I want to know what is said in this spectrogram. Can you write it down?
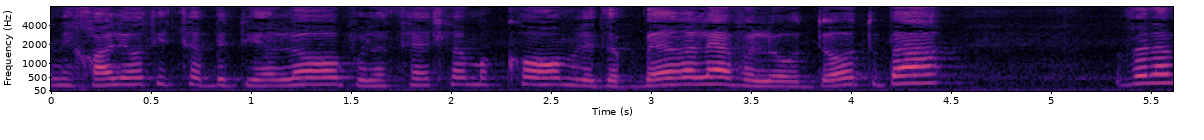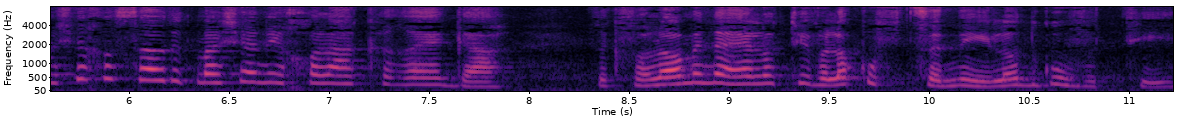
אני יכולה להיות איתה בדיאלוג ולתת לה מקום, לדבר עליה ולהודות בה, ולהמשיך לעשות את מה שאני יכולה כרגע. זה כבר לא מנהל אותי ולא קופצני, לא תגובתי.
